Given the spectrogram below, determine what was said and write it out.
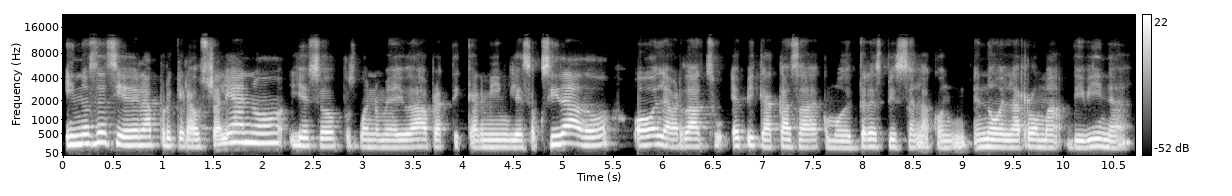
Y no sé si era porque era australiano y eso, pues bueno, me ayudaba a practicar mi inglés oxidado o la verdad su épica casa como de tres pisos en la, no, en la Roma divina,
